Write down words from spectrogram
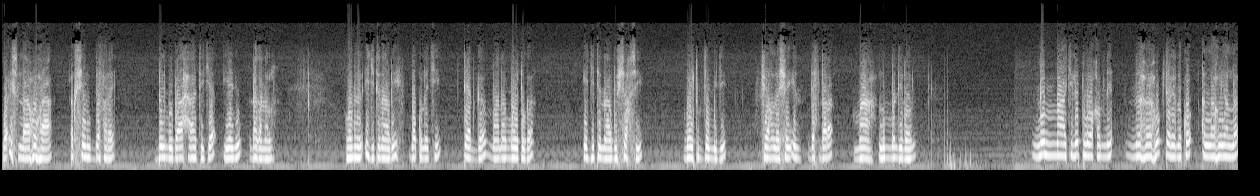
وإصلاحها أكثر الدفر بالمباحات ينو دغنال ومن الإجتناب بقنا تي تيدغ مانا مويتوغا إجتناب الشخصي مويتوغ جمجي في فعل شيء دفدر ما لمن دون. مما تي لب لو خمني نهاهو ترينكو الله يالله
